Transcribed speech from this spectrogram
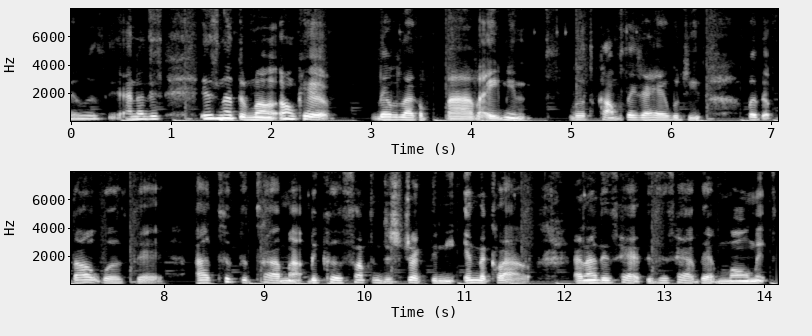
That was it. And I just it's nothing wrong. I don't care. That was like a five or eight minutes little conversation I had with you. But the thought was that I took the time out because something distracted me in the cloud. And I just had to just have that moment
